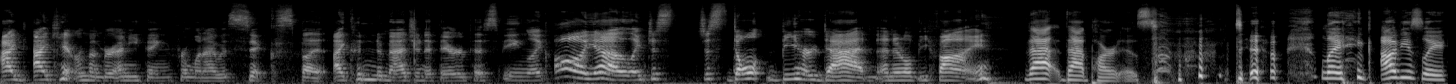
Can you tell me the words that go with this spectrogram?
I I can't remember anything from when I was 6, but I couldn't imagine a therapist being like, "Oh yeah, like just just don't be her dad and it'll be fine. That that part is like obviously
